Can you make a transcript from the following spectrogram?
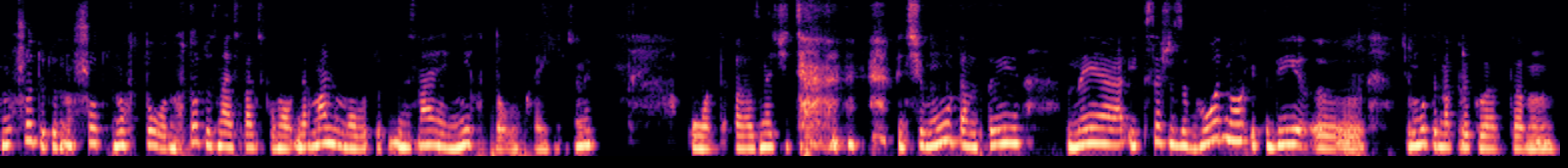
ну що тут? Ну що тут? Ну хто? Ну хто тут знає іспанську мову? Нормальну мову тут не знає ніхто в Україні, розумієте? От, е, значить, чому там ти не і все що завгодно, і тобі, е, чому ти, наприклад, там,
